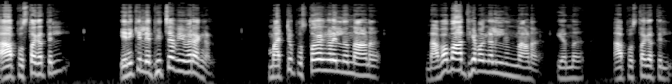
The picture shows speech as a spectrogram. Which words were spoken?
ആ പുസ്തകത്തിൽ എനിക്ക് ലഭിച്ച വിവരങ്ങൾ മറ്റു പുസ്തകങ്ങളിൽ നിന്നാണ് നവമാധ്യമങ്ങളിൽ നിന്നാണ് എന്ന് ആ പുസ്തകത്തിൽ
